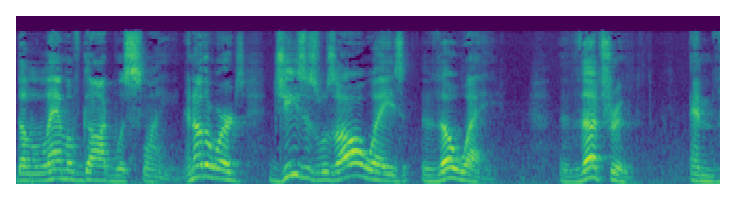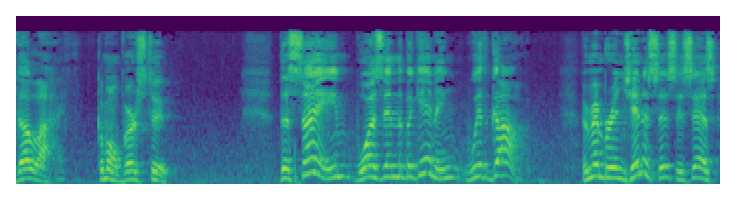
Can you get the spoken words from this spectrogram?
the Lamb of God was slain. In other words, Jesus was always the way, the truth, and the life. Come on, verse 2. The same was in the beginning with God. Remember in Genesis, it says,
